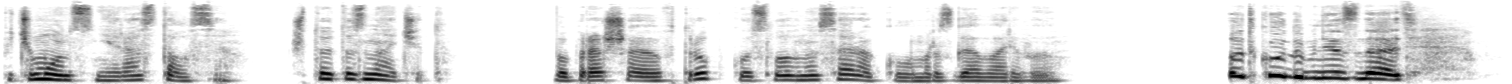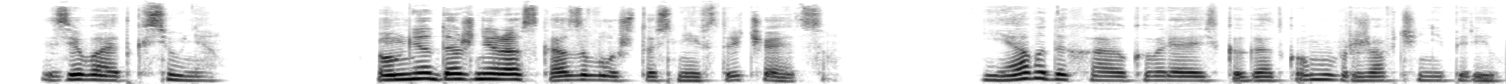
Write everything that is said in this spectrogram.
Почему он с ней расстался? Что это значит? Вопрошаю в трубку, словно с оракулом разговариваю. «Откуда мне знать?» — зевает Ксюня. Он мне даже не рассказывал, что с ней встречается. Я выдыхаю, ковыряясь коготком в ржавчине перил.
